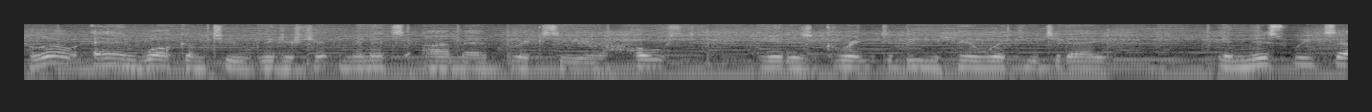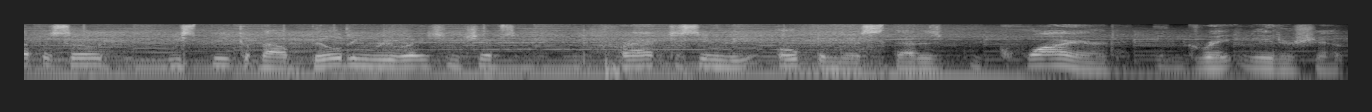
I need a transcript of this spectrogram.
Hello and welcome to Leadership Minutes. I'm Ed Brixey, your host. It is great to be here with you today. In this week's episode, we speak about building relationships and practicing the openness that is required in great leadership.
